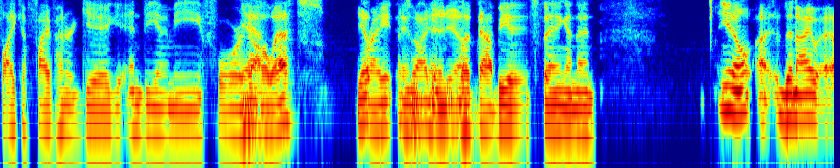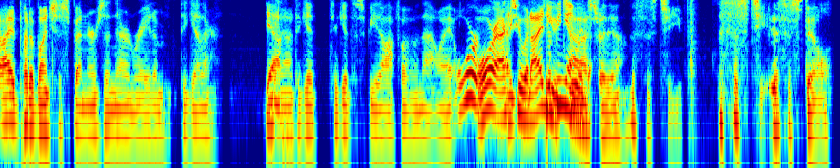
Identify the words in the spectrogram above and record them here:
like a 500 gig NVMe for Yeah. the OS, Yep, right? that's and, what I did, yeah. let that be its thing, and then you know, uh, then I I'd put a bunch of spinners in there and rate them together. Yeah. you know, to get to get the speed off of them that way. Or Or actually, what I to do be too is honest with you, this is cheap. This is cheap. This is still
